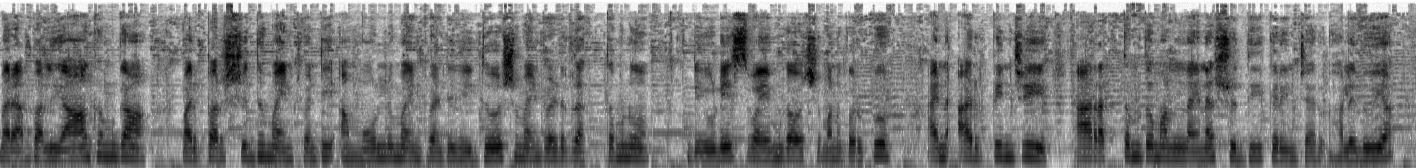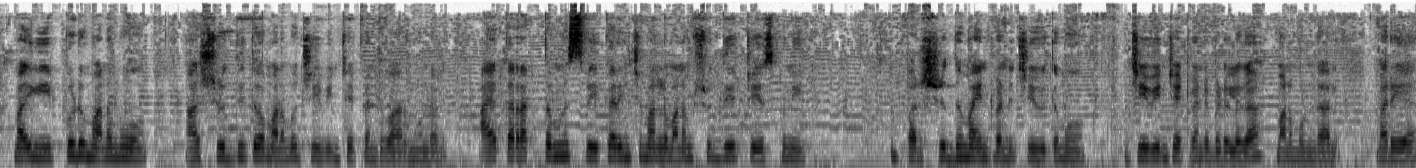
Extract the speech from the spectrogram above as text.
మరి ఆ బలియాగంగా మరి పరిశుద్ధమైనటువంటి అమూల్యమైనటువంటి నిర్దోషమైనటువంటి రక్తమును దేవుడే స్వయంగా వచ్చి మన కొరకు ఆయన అర్పించి ఆ రక్తంతో మనల్ని ఆయన శుద్ధీకరించారు. హలలుయ మరి ఇప్పుడు మనము ఆ శుద్ధితో మనము జీవించేటువంటి వారము ఉండాలి. ఆ యొక్క రక్తమును స్వీకరించి మనల్ని మనం శుద్ధి చేసుకుని పరిశుద్ధమైనటువంటి జీవితము జీవించేటువంటి బిడలుగా మనం ఉండాలి. మరి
